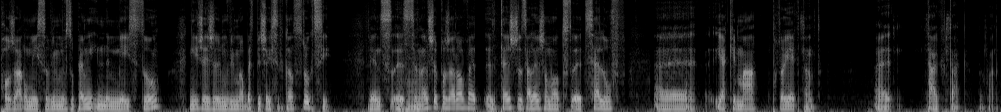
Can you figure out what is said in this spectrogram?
pożar umiejscowimy w zupełnie innym miejscu, niż jeżeli mówimy o bezpieczeństwie konstrukcji. Więc e, scenariusze pożarowe też zależą od celów, jakie ma projektant. E, tak, tak, dokładnie.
